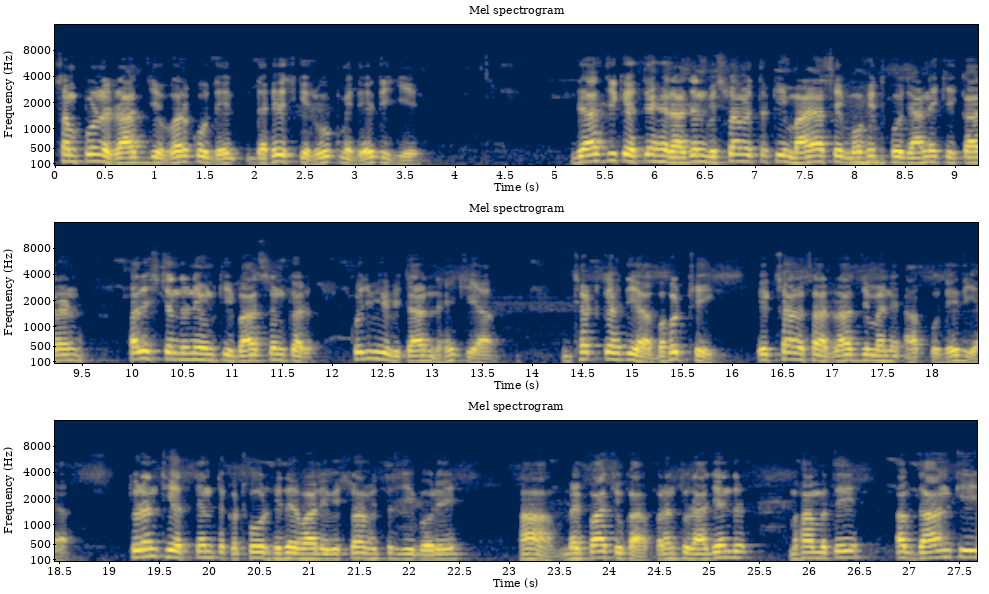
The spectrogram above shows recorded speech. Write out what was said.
संपूर्ण राज्य वर को दे, दहेज के रूप में दे दीजिए। व्यास जी कहते हैं, राजन, विश्वामित्र की माया से मोहित हो जाने के कारण हरिश्चंद्र ने उनकी बात सुनकर कुछ भी विचार नहीं किया, झट कह दिया, बहुत ठीक। इच्छानुसार राज्य मैंने आपको दे दिया। तुरंत ही अत्यंत कठोर हृदय वाले विश्वामित्र जी बोले हाँ मैं पा चुका, परंतु राजेंद्र, महामते, अब दान की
